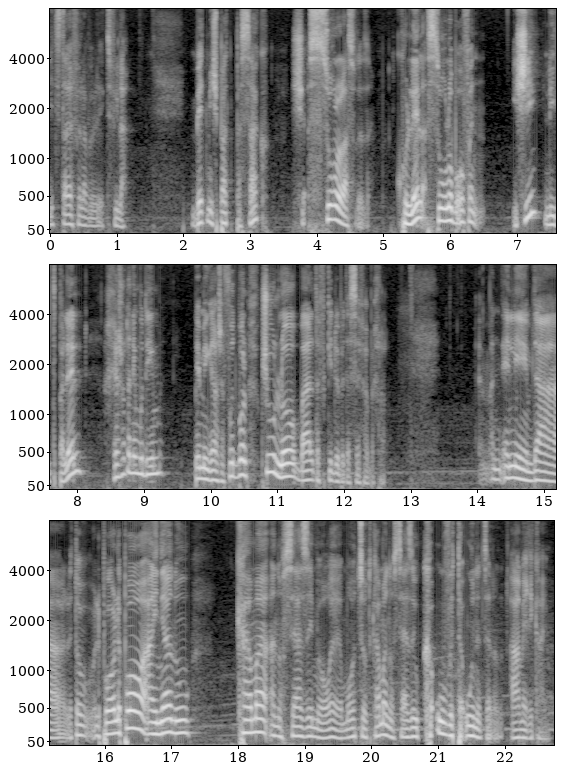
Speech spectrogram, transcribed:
להצטרף אליו לתפילה. בית משפט פסק שאסור לו לעשות את זה, כולל אסור לו באופן אישי להתפלל אחרי שעות הלימודים במגרש הפוטבול, כשהוא לא בעל תפקיד בבית הספר בכלל. אין לי עמדה לטוב, לפה, לפה העניין הוא כמה הנושא הזה מעורר אמוציות, כמה הנושא הזה הוא כאוב וטעון אצל האמריקאים.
